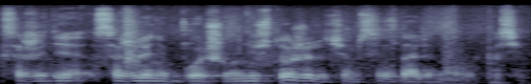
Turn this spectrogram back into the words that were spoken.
к сожалению, больше уничтожили, чем создали новую. Спасибо.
